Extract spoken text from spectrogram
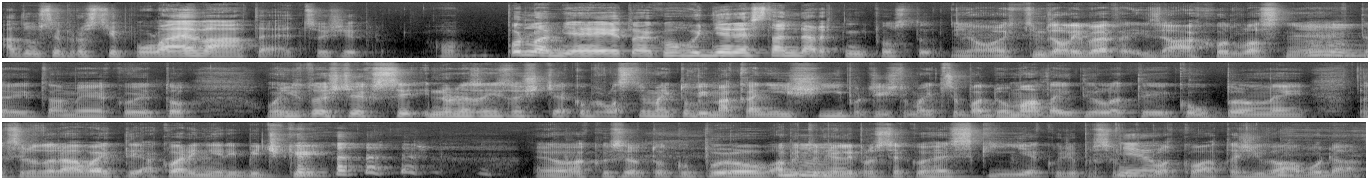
a tou se prostě poléváte, což je podle mě je to jako hodně nestandardní postup. Jo, s tím zalíbáte i záchod vlastně, mm. který tam je, jako je to, Oni to ještě, jak si Indonezani to ještě jako vlastně mají to vymakanější, protože když to mají třeba doma, tady tyhle ty koupelny, tak si do toho dávají ty akvarijní rybičky. Jo, jako si do toho kupujou, aby to mhm. měli prostě jako hezký, jako že prostě byla taková ta živá voda.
